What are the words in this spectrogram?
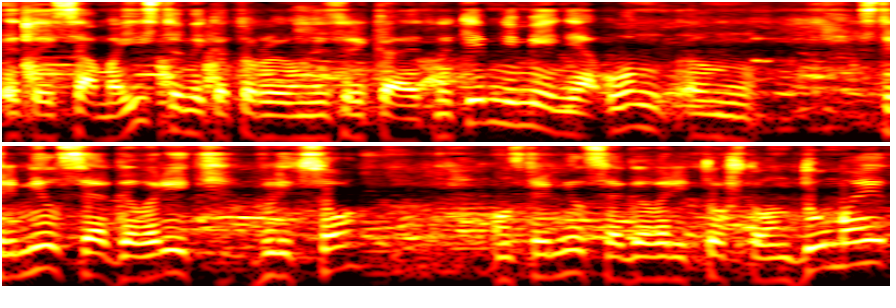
этой самой истины, которую он изрекает. Но тем не менее он эм, стремился говорить в лицо, он стремился говорить то, что он думает,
